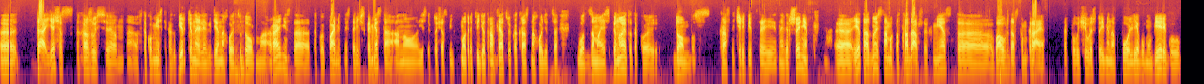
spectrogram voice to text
Э, да, я сейчас нахожусь эм, э, в таком месте, как Биркинелли, где находится mm-hmm. дом э, Райниса, такое памятное историческое место. Оно, если кто сейчас видит, смотрит видеотрансляцию, как раз находится вот за моей спиной. Это такой дом с красной черепицей на вершине. И это одно из самых пострадавших мест в Ауждавском крае. Так получилось, что именно по левому берегу,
